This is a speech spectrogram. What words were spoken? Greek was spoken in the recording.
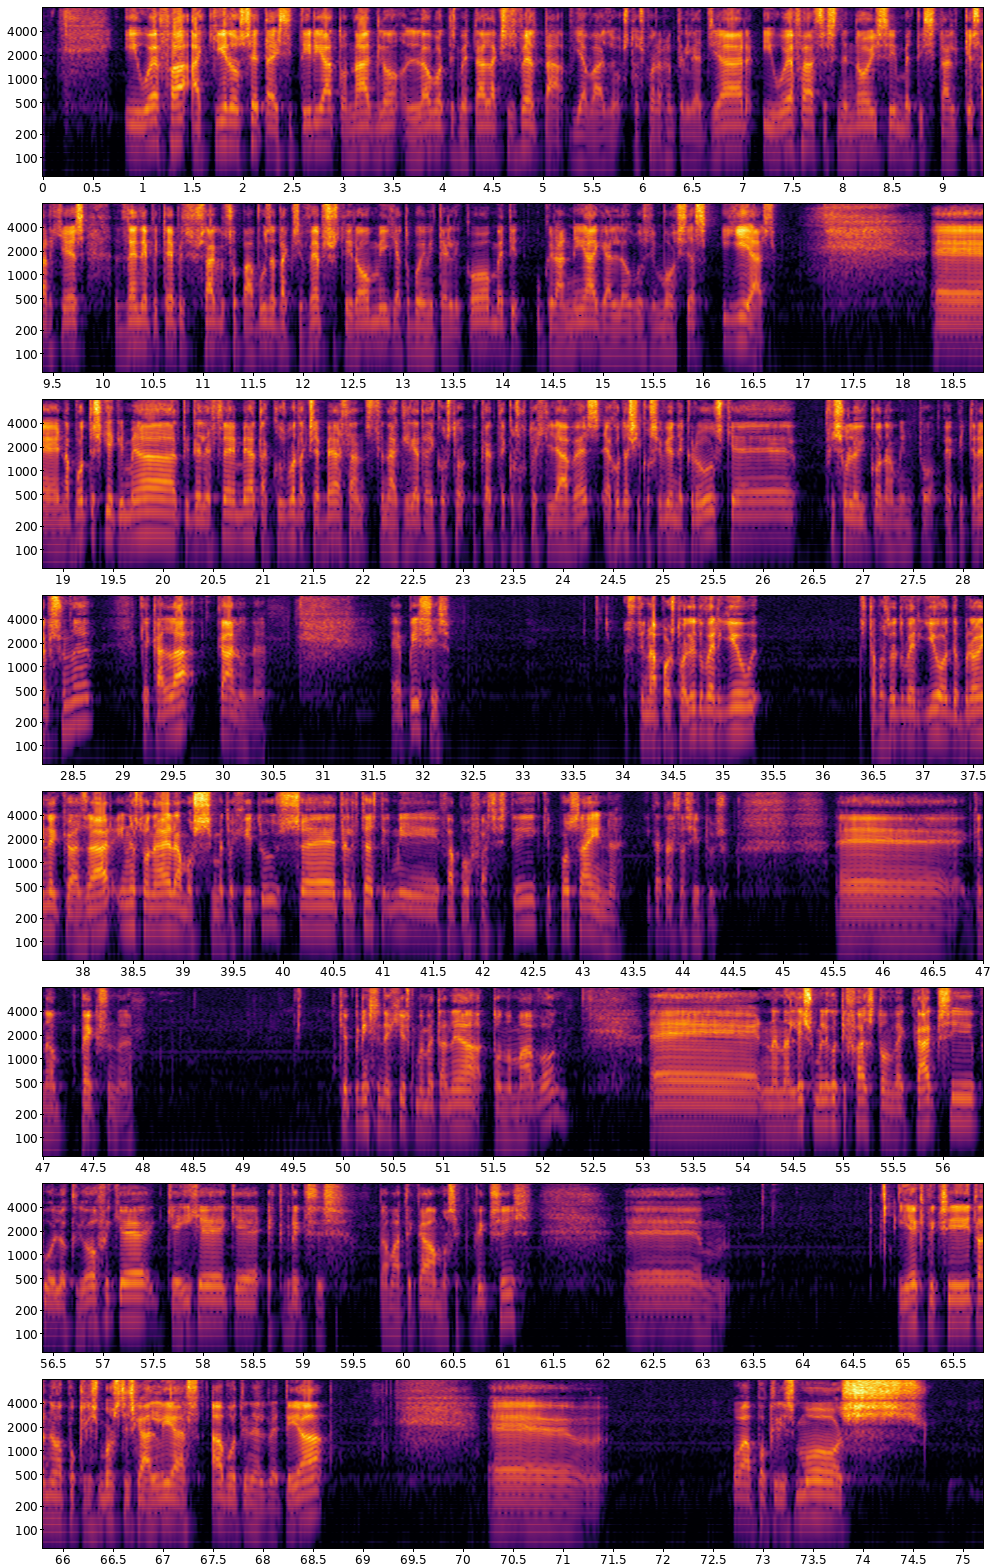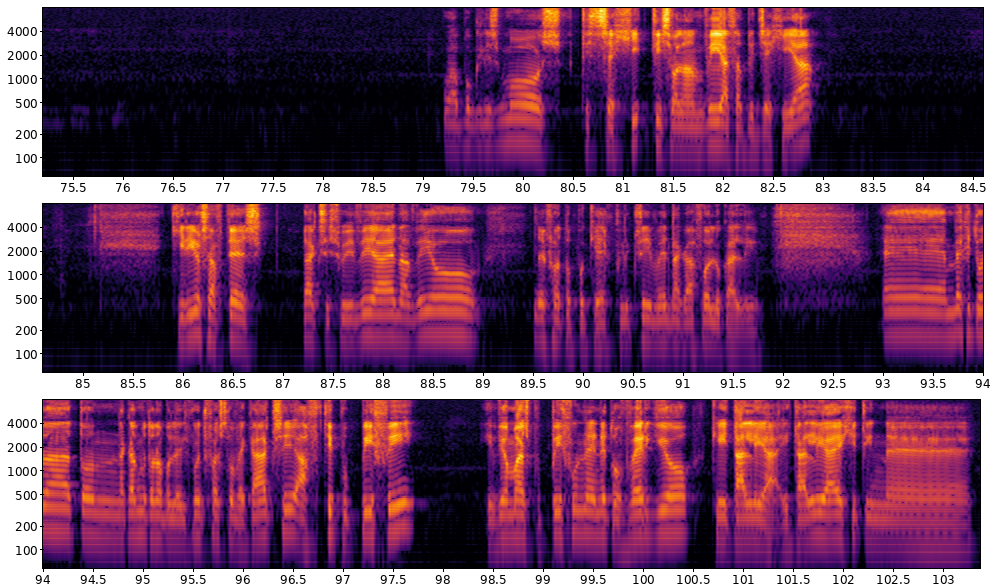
Η UEFA ακύρωσε τα εισιτήρια των Άγγλων λόγω της μετάλλαξης Βέλτα, διαβάζω στο sportfm.gr. Η UEFA σε συνεννόηση με τις Ιταλικές αρχές δεν επιτρέπει στους Άγγλους οπαδούς να ταξιδέψουν στη Ρώμη για τον ποημιτελικό με την Ουκρανία για λόγους δημόσιας υγείας. Ε, να πω ότι συγκεκριμένα την τελευταία ημέρα τα κούσματα ξεπέρασαν στην Αγγλία τα, 20, τα 28.000 έχοντας 22 νεκρούς και φυσιολογικό να μην το επιτρέψουν και καλά κάνουνε. Επίσης, στην αποστολή του Βεργίου στην αποστολή του Βεργίου ο Ντεμπρόινε και ο Αζάρ είναι στον αέρα όμως στη συμμετοχή τους. Σε τελευταία στιγμή θα αποφασιστεί και πόσα είναι η κατάστασή τους. Ε, και να παίξουν. Και πριν συνεχίσουμε με τα νέα των ομάδων ε, να αναλύσουμε λίγο τη φάση των 16 που ολοκληρώθηκε και είχε και εκπλήξεις πραγματικά όμως εκπλήξεις. Ε, η έκπληξη ήταν ο αποκλεισμός της Γαλλίας από την Ελβετία. Ε, ο αποκλεισμός ο αποκλεισμός της, Τσεχι... της Ολλανδίας από την Τσεχία. Κυρίως αυτές. Εντάξει Σουηδία 1-2 δεν θα το πω και έκπληξη, δεν ήταν καθόλου καλή. Ε, μέχρι τώρα τον, να κάνουμε τον απολογισμό τη φάση του 16. Αυτοί που πήφει, οι δύο ομάδες που πήφουν είναι το Βέργιο και η Ιταλία. Η Ιταλία έχει την, ε,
